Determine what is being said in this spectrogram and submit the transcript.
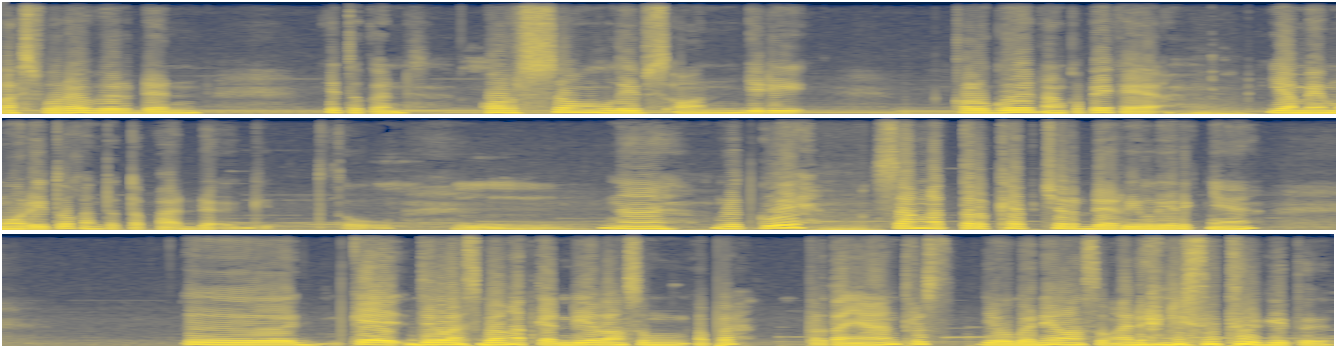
last forever dan itu kan our song lives on. Jadi kalau gue nangkepnya kayak ya memori itu akan tetap ada gitu. Hmm. Nah, menurut gue sangat tercapture dari liriknya. Eh kayak jelas banget kan dia langsung apa pertanyaan terus jawabannya langsung ada di situ gitu.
